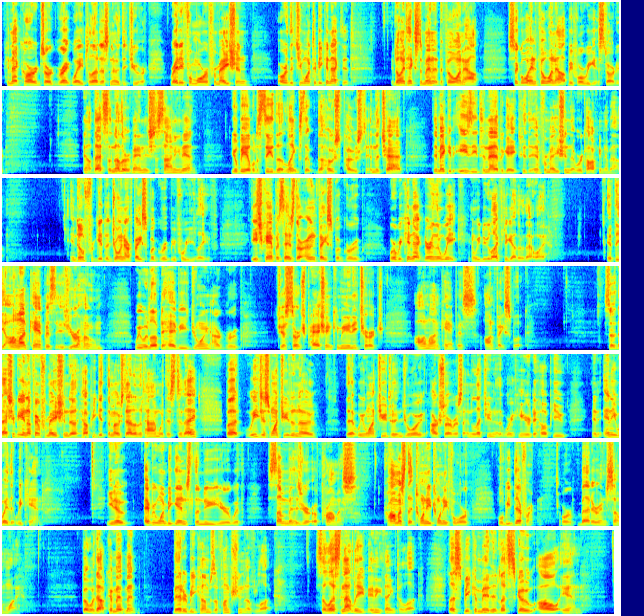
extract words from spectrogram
Connect cards are a great way to let us know that you are ready for more information or that you want to be connected. It only takes a minute to fill one out, so go ahead and fill one out before we get started. Now, that's another advantage to signing in. You'll be able to see the links that the host posts in the chat. They make it easy to navigate to the information that we're talking about. And don't forget to join our Facebook group before you leave. Each campus has their own Facebook group where we connect during the week, and we do life together that way. If the online campus is your home, we would love to have you join our group. Just search Passion Community Church Online Campus on Facebook. So that should be enough information to help you get the most out of the time with us today. But we just want you to know that we want you to enjoy our service and let you know that we're here to help you in any way that we can. You know, everyone begins the new year with some measure of promise. Promise that 2024 will be different or better in some way. But without commitment, better becomes a function of luck. So let's not leave anything to luck. Let's be committed. Let's go all in.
